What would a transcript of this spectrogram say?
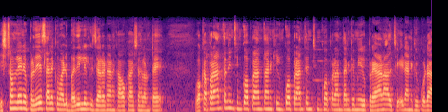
ఇష్టం లేని ప్రదేశాలకు వాళ్ళు బదిలీలు జరగడానికి అవకాశాలు ఉంటాయి. ఒక ప్రాంతం నుంచి ఇంకో ప్రాంతానికి ఇంకో ప్రాంతం నుంచి ఇంకో ప్రాంతానికి మీరు ప్రయాణాలు చేయడానికి కూడా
